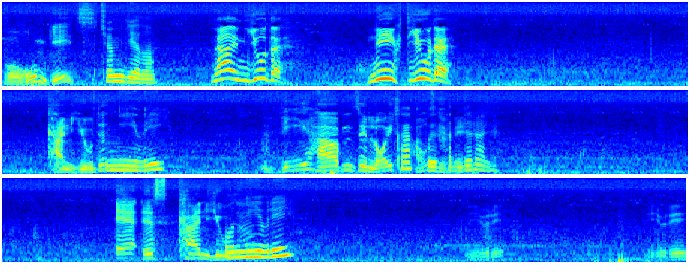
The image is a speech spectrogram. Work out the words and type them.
Worum geht's? В чем дело? Nein, Jude. Nicht Jude. Kein Jude? Не еврей? Wie haben Sie Leute Как вы их ausgewählt? отбирали? Er ist kein Jude. Он не еврей? Еврей. Еврей. Er ist kein Jude.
